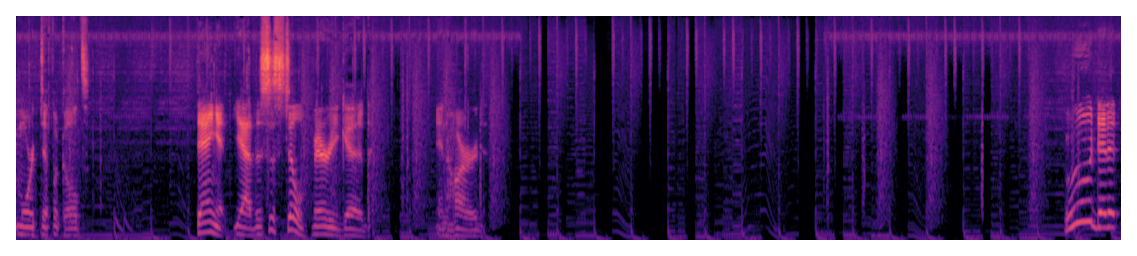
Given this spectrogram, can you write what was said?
more difficult. Dang it. Yeah, this is still very good and hard. Ooh, did it.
